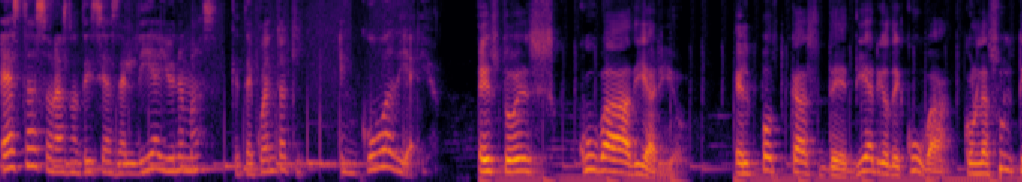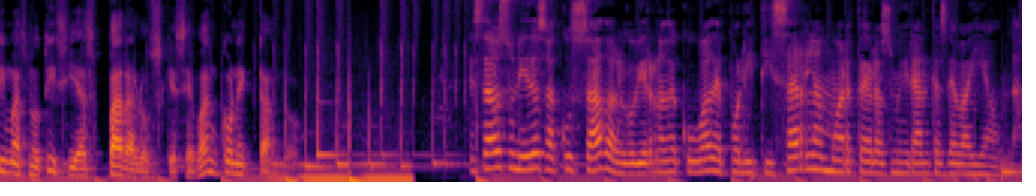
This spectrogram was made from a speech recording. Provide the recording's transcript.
Estas son las noticias del día y una más que te cuento aquí, en Cuba Diario. Esto es Cuba a Diario, el podcast de Diario de Cuba con las últimas noticias para los que se van conectando. Estados Unidos ha acusado al gobierno de Cuba de politizar la muerte de los migrantes de Bahía Honda.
